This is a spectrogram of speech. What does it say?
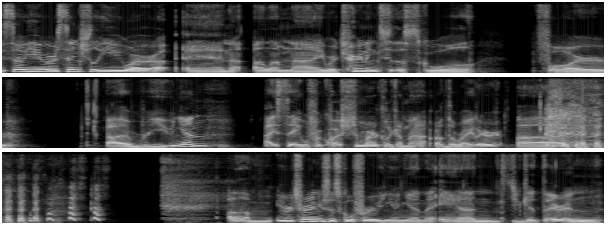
so you are essentially you are an alumni returning to the school for a reunion I say with a question mark, like I'm not the writer. Uh, um, you're returning to school for a reunion, and you get there, and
